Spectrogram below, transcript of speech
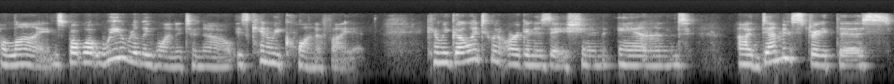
aligns, but what we really wanted to know is can we quantify it? Can we go into an organization and uh, demonstrate this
